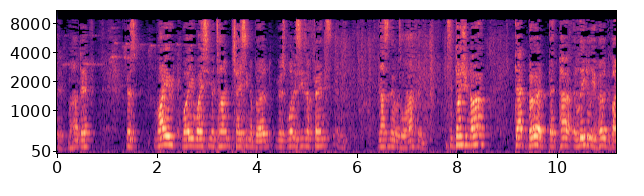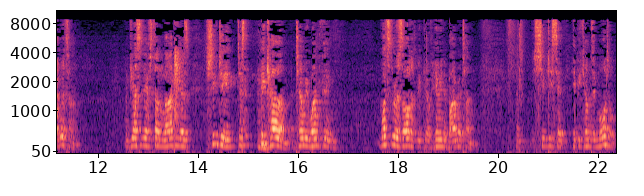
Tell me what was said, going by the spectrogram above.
it? Mahadev. Mahadev. He goes, why are, you, why are you wasting your time chasing a bird? He goes, what is his offence? And Vyasadeva was laughing. He said, don't you know that bird, that parrot, illegally heard the Bhagavatam? And Vyasadeva started laughing. He goes, Shivji, just be calm and tell me one thing. What's the result of, of hearing the Bhagavatam? And Shivji said, he becomes immortal.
